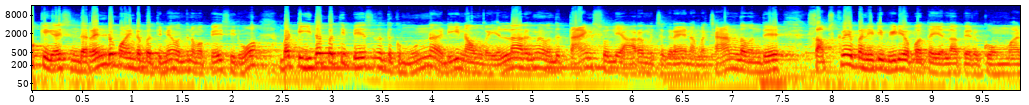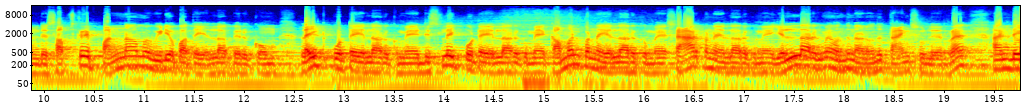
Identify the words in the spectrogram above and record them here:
ஓகே கைஸ் இந்த ரெண்டு பாயிண்ட்டை பற்றியுமே வந்து நம்ம பேசிடுவோம். பட் இதை பற்றி பேசுகிறதுக்கு முன்னாடி நான் உங்கள் எல்லாருக்குமே வந்து தேங்க்ஸ் சொல்லி ஆரம்பிச்சுக்கிறேன். நம்ம சேனலை வந்து சப்ஸ்கிரைப் பண்ணிவிட்டு வீடியோ பார்த்த எல்லா பேருக்கும் அண்டு சப்ஸ்கிரைப் பண்ணாமல் வீடியோ பார்த்த எல்லா பேருக்கும் லைக் போட்ட எல்லாருக்குமே டிஸ்லைக் போட்ட எல்லாருக்குமே கமெண்ட் பண்ண எல்லாருக்குமே ஷேர் பண்ண எல்லாருக்குமே எல்லாருக்குமே வந்து நான் வந்து தேங்க்ஸ் சொல்லிடுறேன். அண்டு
